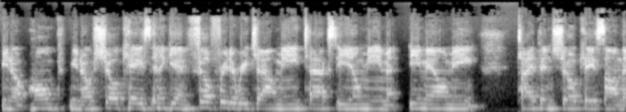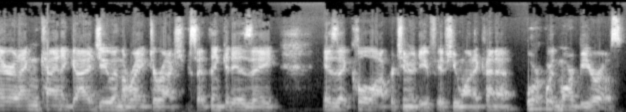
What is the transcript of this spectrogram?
you know, home, you know, showcase. And again, feel free to reach out me, text, email me, email me, type in showcase on there, and I can kind of guide you in the right direction because I think it is a is a cool opportunity if, if you want to kind of work with more bureaus.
